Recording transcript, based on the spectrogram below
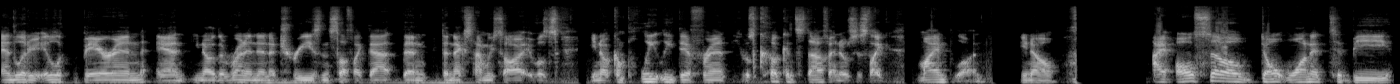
and literally it looked barren and you know they're running into trees and stuff like that. Then the next time we saw it it was you know completely different. He was cooking stuff and it was just like mind blowing you know? I also don't want it to be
